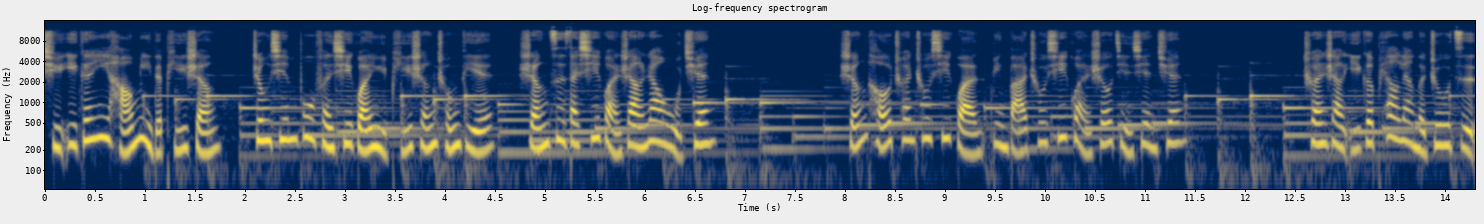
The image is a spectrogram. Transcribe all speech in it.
取一根一毫米的皮绳，中心部分吸管与皮绳重叠，绳子在吸管上绕五圈，绳头穿出吸管并拔出吸管，收紧线圈，穿上一个漂亮的珠子，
